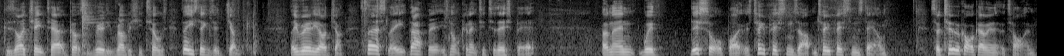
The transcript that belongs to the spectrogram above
Because I cheaped out and got some really rubbishy tools. These things are junk. They really are junk. Firstly, that bit is not connected to this bit. And then with this sort of bike, there's two pistons up and two pistons down. So two have got to go in at a time.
